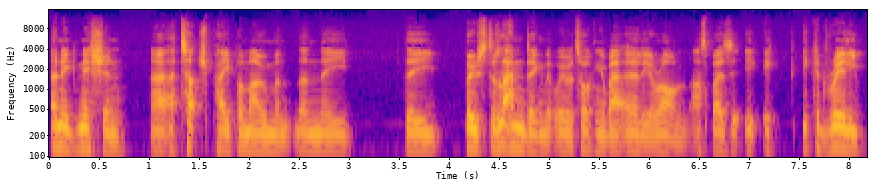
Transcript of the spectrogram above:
an ignition, uh, a touch paper moment than the the booster landing that we were talking about earlier on. I suppose it, it, it could really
